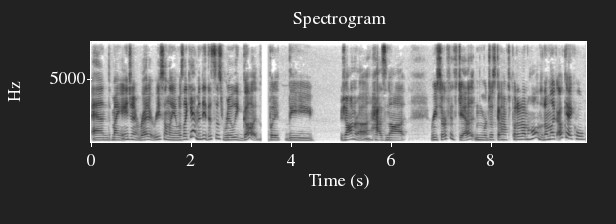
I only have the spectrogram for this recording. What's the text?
And my agent read it recently and was like, "Yeah, Mindy, this is really good, but it, the genre has not resurfaced yet, and we're just gonna have to put it on hold." And I'm like, "Okay, cool.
